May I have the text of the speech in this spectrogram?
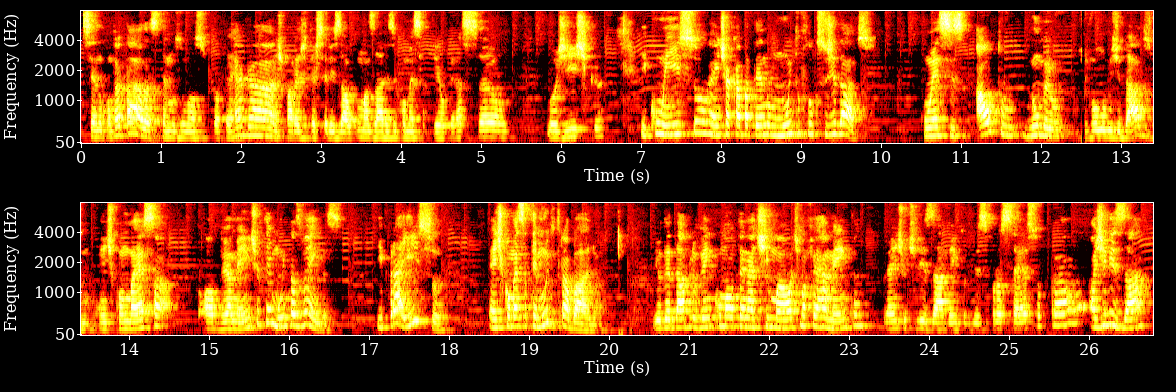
sendo contratadas, temos o nosso próprio RH, a gente para de terceirizar algumas áreas e começa a ter operação, logística. E com isso a gente acaba tendo muito fluxo de dados. Com esses alto número de volume de dados, a gente começa, obviamente, a ter muitas vendas. E para isso, a gente começa a ter muito trabalho. E o DW vem com uma alternativa, uma ótima ferramenta para a gente utilizar dentro desse processo para agilizar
